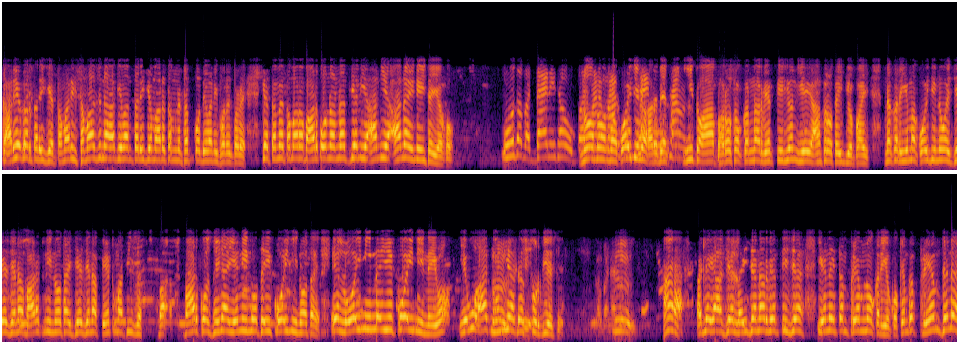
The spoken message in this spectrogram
કાર્યકર તરીકે તમારી સમાજના આગેવાન તરીકે મારે તમને ઠપકો દેવાની ફરજ પડે કે તમે તમારા બાળકોના નથી આની આની આનાય નહીં થઈ શકો. હું તો બધા નહીં થવું નો નો નો કોઈ દી નો અરે બેન ઈ તો આ ભરોસો કરનાર વ્યક્તિ રહ્યો ને એ આંતરો થઈ ગયો ભાઈ. નકર એમાં કોઈ દી નો હોય જે જેના બાળકની નો થાય જે જેના પેટમાંથી બાળકો થઈને એની નો થાય કોઈની નો થાય. એ લોહીની નહીં એ કોઈની નહીં હો. એવું આ દુનિયા દસ્તુર દે છે. હા એટલે આ જે લઈ જનાર વ્યક્તિ છે એને તમે પ્રેમ ન કરી શકો. કેમ કે પ્રેમ છે ને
